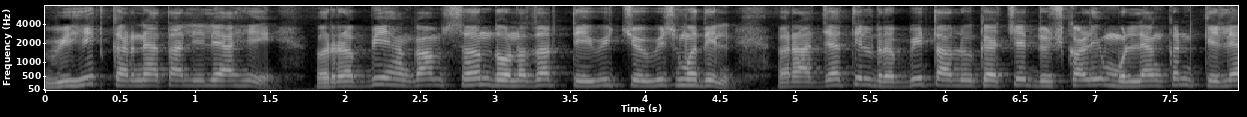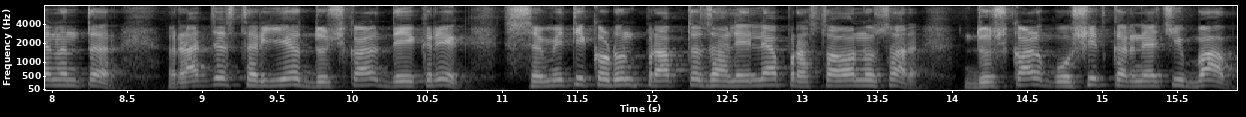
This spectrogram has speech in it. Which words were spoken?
विहित करण्यात आलेले आहे. रब्बी हंगाम सन दोन हजार तेवीस चोवीसमधील राज्यातील रब्बी तालुक्याचे दुष्काळी मूल्यांकन केल्यानंतर राज्यस्तरीय दुष्काळ देखरेख समितीकडून प्राप्त झालेल्या प्रस्तावानुसार दुष्काळ घोषित करण्याची बाब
